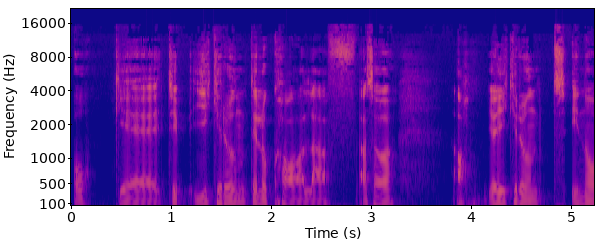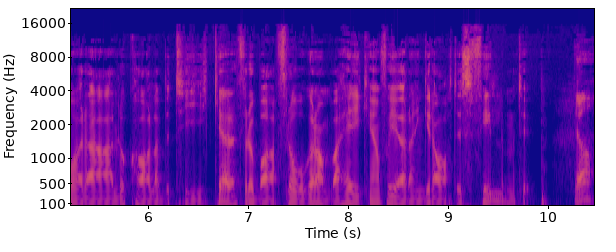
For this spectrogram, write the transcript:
Och eh, typ gick runt i lokala, alltså Ja, jag gick runt i några lokala butiker för att bara fråga dem, bara, hej kan jag få göra en gratis film typ? Jaha.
